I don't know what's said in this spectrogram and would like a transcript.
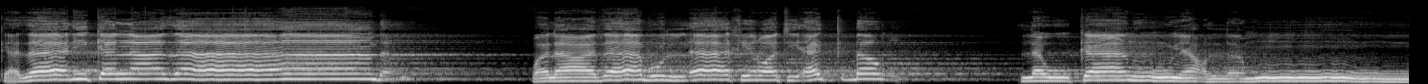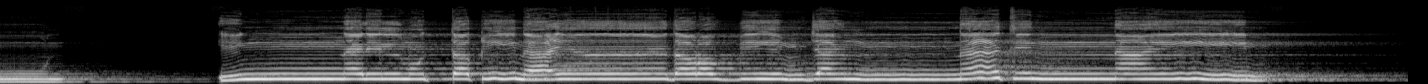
فذلك العذاب ولعذاب الآخرة أكبر لو كانوا يعلمون. إن للمتقين عند ربهم جنات النعيم.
